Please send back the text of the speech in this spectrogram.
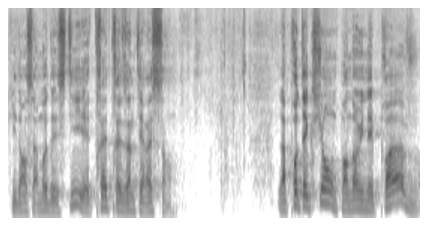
qui, dans sa modestie, est très très intéressante. La protection pendant une épreuve,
